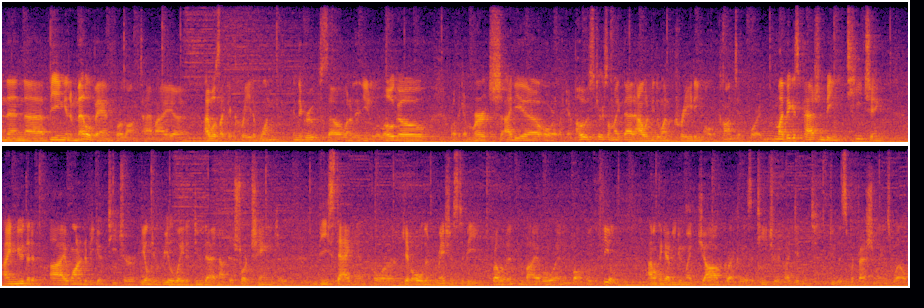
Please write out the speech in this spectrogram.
And then uh, being in a metal band for a long time, I, uh, I was like the creative one in the group. So whenever they needed a logo or like a merch idea or like a poster or something like that, I would be the one creating all the content for it. My biggest passion being teaching, I knew that if I wanted to be a good teacher, the only real way to do that, not to shortchange or be stagnant or give old information is to be relevant and viable and involved with the field. I don't think I'd be doing my job correctly as a teacher if I didn't do this professionally as well.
